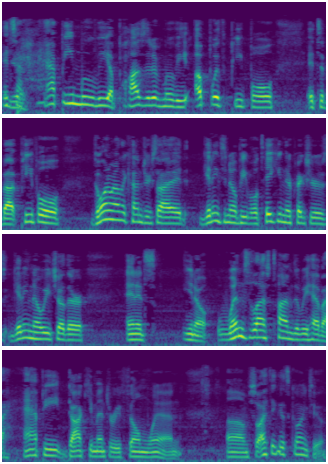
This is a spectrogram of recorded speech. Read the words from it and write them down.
It's a happy movie, a positive movie, up with people. It's about people going around the countryside, getting to know people, taking their pictures, getting to know each other, and it's you know when's the last time that we have a happy documentary film win? Um, so I think it's going to.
